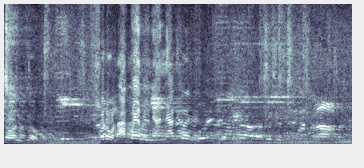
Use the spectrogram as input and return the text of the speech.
তো না তো বড় আগে না না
